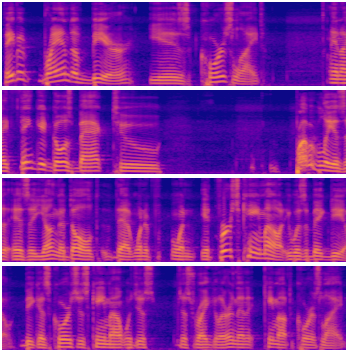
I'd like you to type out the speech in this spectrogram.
Favorite brand of beer is Coors Light, and I think it goes back to probably as a, as a young adult that when it when it first came out, it was a big deal because Coors just came out with just just regular, and then it came out to Coors Light,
